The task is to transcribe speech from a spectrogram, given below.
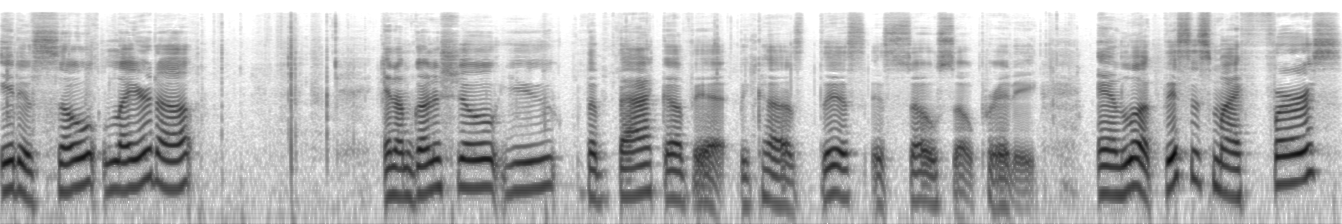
it is so layered up and I'm going to show you the back of it because this is so, so pretty. And look, this is my first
